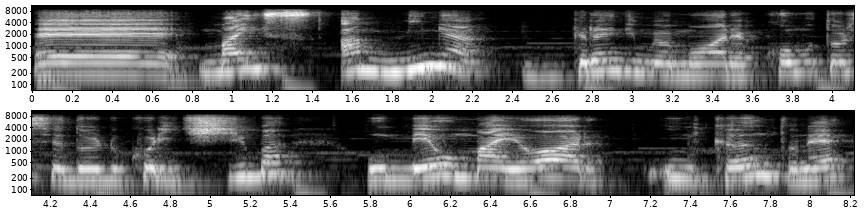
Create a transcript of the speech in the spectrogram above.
É, mas a minha grande memória como torcedor do Coritiba, o meu maior encanto, né?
